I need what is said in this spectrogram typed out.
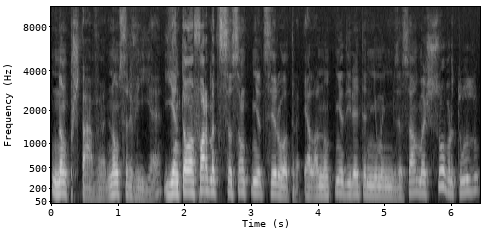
não prestava, não servia, e então a forma de cessação tinha de ser outra. Ela não tinha direito a nenhuma indenização, mas, sobretudo,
